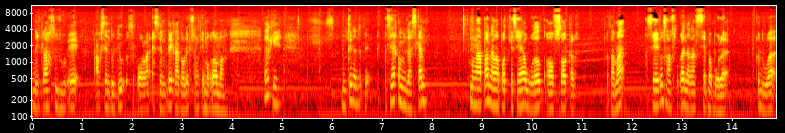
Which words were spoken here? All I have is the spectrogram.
di kelas 7E, absen 7, sekolah SMP Katolik Sang Timur Tomang. Oke, mungkin ada, saya akan menjelaskan mengapa nama podcast saya World of Soccer. Pertama, saya itu sangat suka dengan sepak bola. Kedua,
